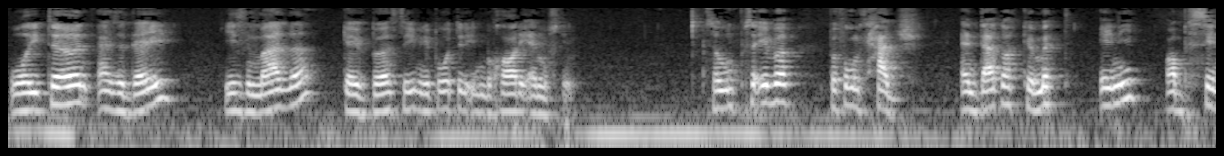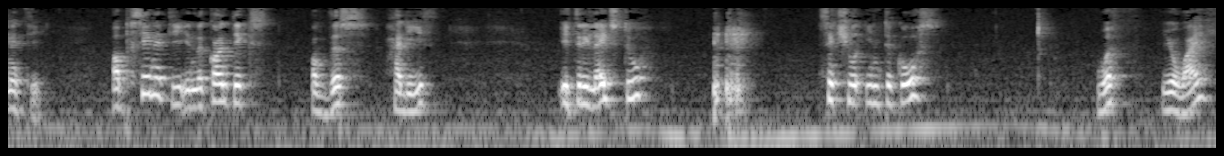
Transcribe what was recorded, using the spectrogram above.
will return as a day his mother gave birth to him, reported in Bukhari and Muslim. So whoever performs Hajj and does not commit any obscenity. Obscenity in the context of this hadith, it relates to sexual intercourse with your wife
